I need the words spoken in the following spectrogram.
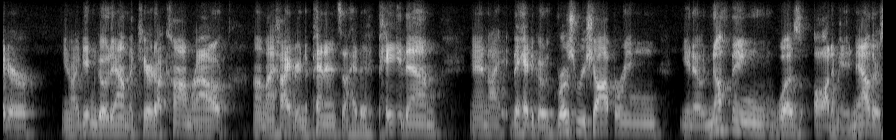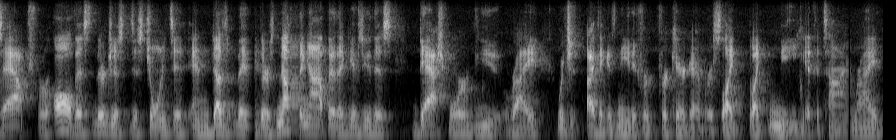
provider you know i didn't go down the care.com route um, i hired independents and i had to pay them and i they had to go grocery shopping you know nothing was automated now there's apps for all this they're just disjointed and does they, there's nothing out there that gives you this dashboard view, right? Which I think is needed for for caregivers like like me at the time, right?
